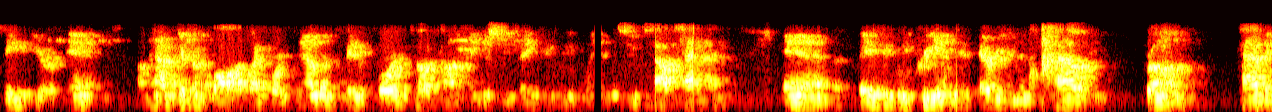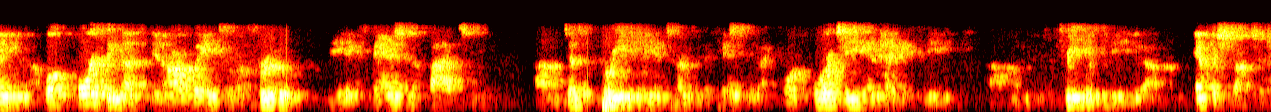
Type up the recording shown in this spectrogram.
state you're in, um, have different laws. Like for example, in the state of Florida, the telecom industry basically went to South Texas and basically preempted every municipality from having, well, forcing us in our way to approve the expansion of 5G. Um, just briefly in terms of the history, like for 4G and legacy um, frequency um, infrastructure,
